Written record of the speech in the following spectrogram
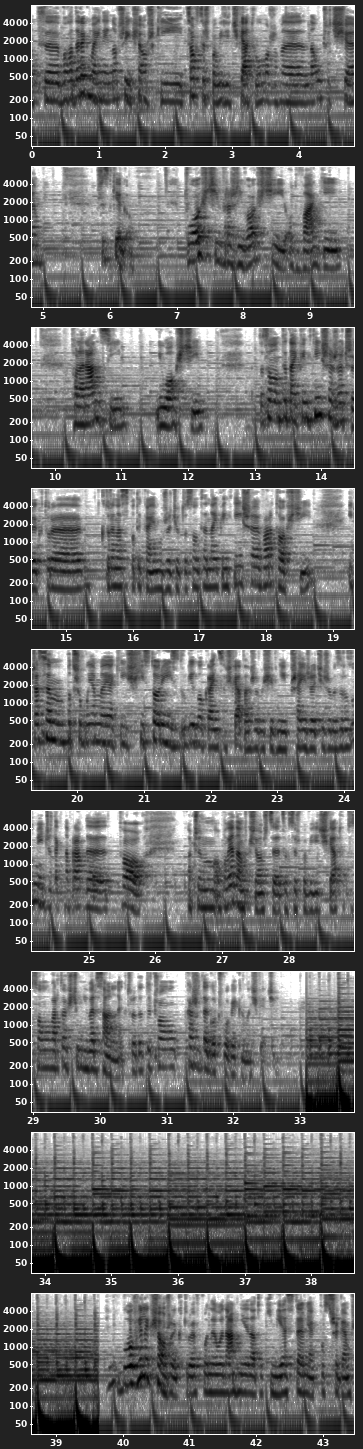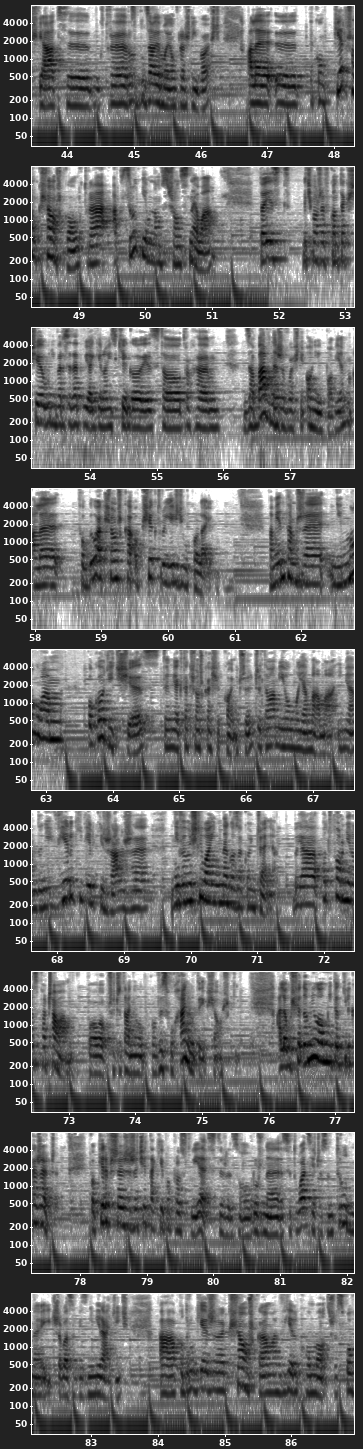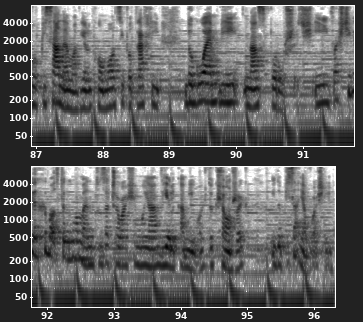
Od e, bohaterek mojej najnowszej książki Co chcesz powiedzieć światu możemy nauczyć się wszystkiego. Czułości, wrażliwości, odwagi, tolerancji, miłości. To są te najpiękniejsze rzeczy, które, które nas spotykają w życiu. To są te najpiękniejsze wartości. I czasem potrzebujemy jakiejś historii z drugiego krańca świata, żeby się w niej przejrzeć i żeby zrozumieć, że tak naprawdę to, o czym opowiadam w książce, co chcesz powiedzieć światu, to są wartości uniwersalne, które dotyczą każdego człowieka na świecie. Było wiele książek, które wpłynęły na mnie, na to, kim jestem, jak postrzegam świat, y, które rozbudzały moją wrażliwość, ale y, taką pierwszą książką, która absolutnie mną wstrząsnęła, to jest być może w kontekście Uniwersytetu Jagiellońskiego jest to trochę zabawne, że właśnie o niej powiem, ale to była książka o psie, który jeździł koleją. Pamiętam, że nie mogłam pogodzić się z tym, jak ta książka się kończy. Czytała mi ją moja mama i miałam do niej wielki, wielki żal, że nie wymyśliła innego zakończenia, bo ja potwornie rozpaczałam po przeczytaniu, po wysłuchaniu tej książki. Ale uświadomiło mi to kilka rzeczy. Po pierwsze, że życie takie po prostu jest, że są różne sytuacje, czasem trudne i trzeba sobie z nimi radzić. A po drugie, że książka ma wielką moc, że słowo pisane ma wielką moc i potrafi do głębi nas poruszyć. I właściwie chyba od tego momentu zaczęła się moja wielka miłość do książek i do pisania właśnie.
